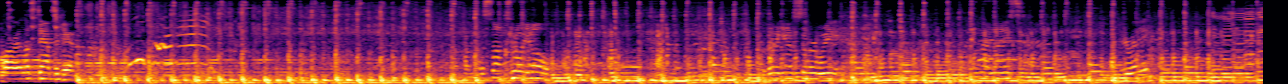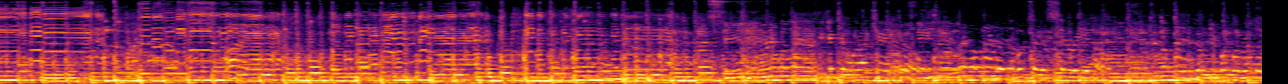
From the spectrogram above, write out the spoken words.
All right, let's dance again. The song's really old.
